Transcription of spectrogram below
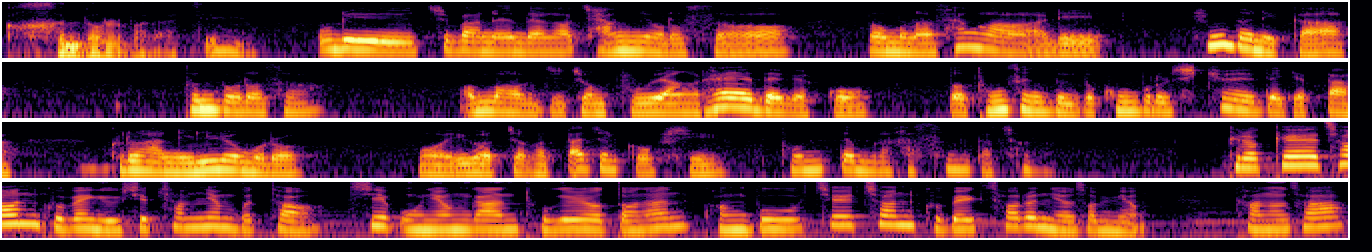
큰 돈을 받았지. 우리 집안에 내가 장녀로서 너무나 생활이 힘드니까 돈 벌어서 엄마 아버지 좀 부양을 해야 되겠고 또 동생들도 공부를 시켜야 되겠다 그러한 일념으로 뭐 이것저것 따질 거 없이 돈 때문에 갔습니다 저는. 그렇게 1963년부터 15년간 독일로 떠난 광부 7,936명, 간호사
